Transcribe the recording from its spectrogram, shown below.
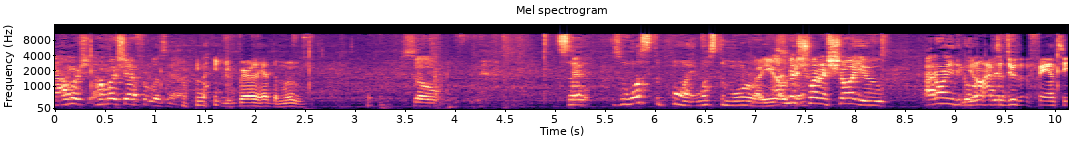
Now, how much how much effort was that? you barely had to move. So So, so what's the point? What's the moral? Are you I'm okay? just trying to show you. I don't need to go. You don't like have to do the fancy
